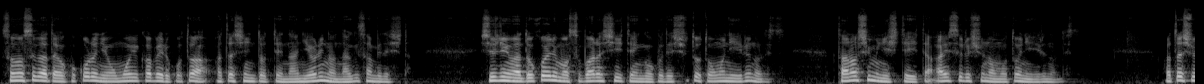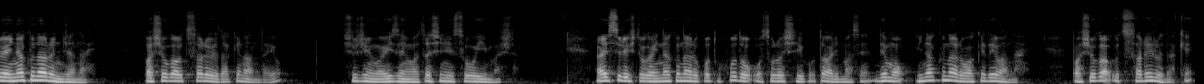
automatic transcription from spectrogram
その姿を心に思い浮かべることは、私にとって何よりの慰めでした。主人はどこよりも素晴らしい天国で主と共にいるのです。楽しみにしていた愛する主のもとにいるのです。私はいなくなるんじゃない。場所が移されるだけなんだよ。主人は以前私にそう言いました。愛する人がいなくなることほど恐ろしいことはありません。でも、いなくなるわけではない。場所が移されるだけ。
